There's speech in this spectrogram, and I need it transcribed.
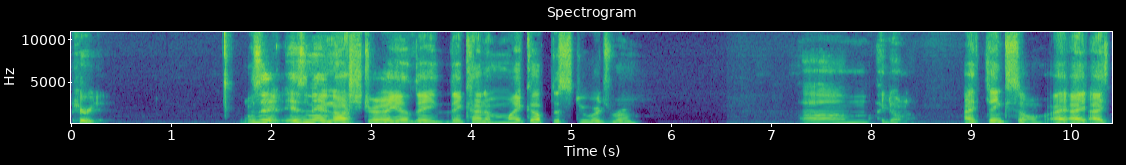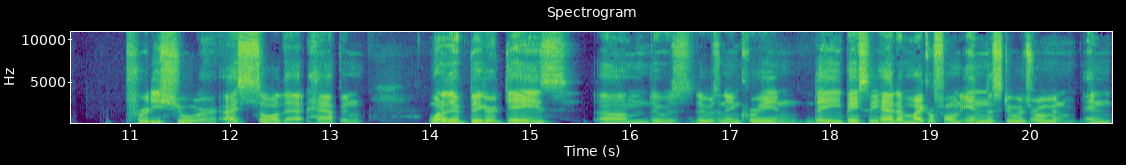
Period. Was it isn't it in Australia they they kind of mic up the stewards room? Um I don't know. I think so. I, I I pretty sure I saw that happen. One of their bigger days um, there was there was an inquiry, and they basically had a microphone in the stewards room and and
